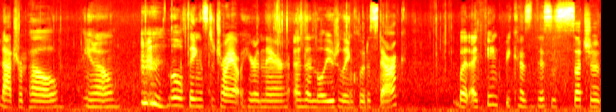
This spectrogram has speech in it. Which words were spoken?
Natrapel, you know, little things to try out here and there, and then they'll usually include a stack. But I think because this is such a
